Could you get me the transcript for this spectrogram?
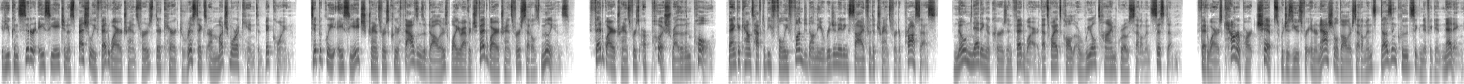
If you consider ACH and especially Fedwire transfers, their characteristics are much more akin to Bitcoin. Typically, ACH transfers clear thousands of dollars, while your average Fedwire transfer settles millions. Fedwire transfers are push rather than pull, bank accounts have to be fully funded on the originating side for the transfer to process. No netting occurs in Fedwire, that's why it's called a real time gross settlement system. Fedwire's counterpart, CHIPS, which is used for international dollar settlements, does include significant netting,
